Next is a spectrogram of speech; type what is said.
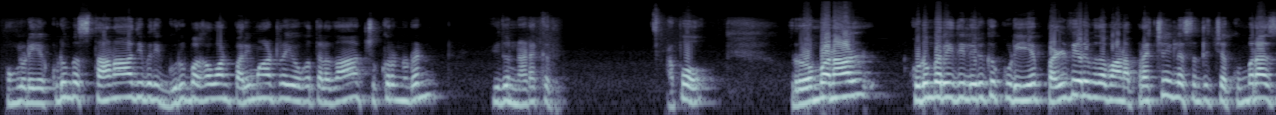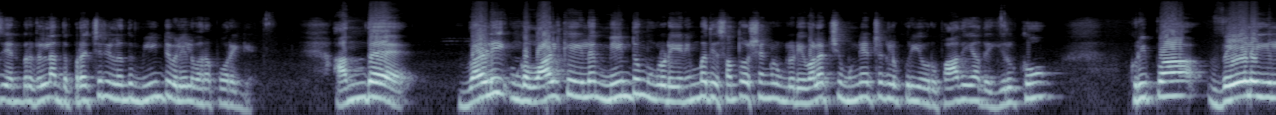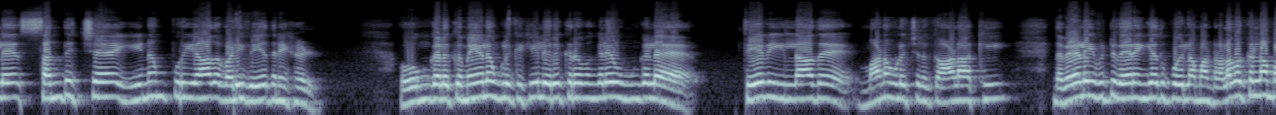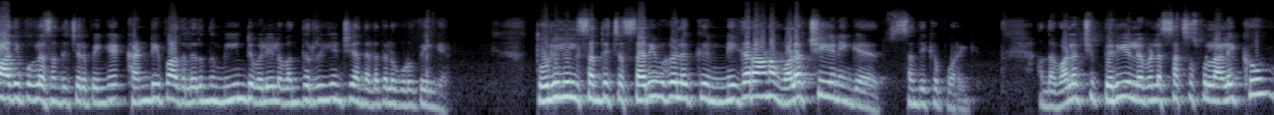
உங்களுடைய குடும்ப ஸ்தானாதிபதி குரு பகவான் பரிமாற்ற யோகத்தில் தான் சுக்கரனுடன் இது நடக்குது. அப்போது ரொம்ப நாள் குடும்ப ரீதியில் இருக்கக்கூடிய பல்வேறு விதமான பிரச்சனைகளை சந்தித்த கும்பராசி என்பர்கள் அந்த பிரச்சனையிலேருந்து மீண்டு வெளியில் வர போகிறீங்க அந்த வழி உங்கள் வாழ்க்கையில் மீண்டும் உங்களுடைய நிம்மதி சந்தோஷங்கள் உங்களுடைய வளர்ச்சி முன்னேற்றங்களுக்குரிய ஒரு பாதையாக அது இருக்கும். குறிப்பாக வேலையில் சந்தித்த இனம் புரியாத வழி வேதனைகள். உங்களுக்கு மேலே உங்களுக்கு கீழே இருக்கிறவங்களே உங்களை தேவையில்லாத மன உளைச்சலுக்கு ஆளாக்கி இந்த வேலையை விட்டு வேற எங்கேயாவது போயிடலாமான்ற அளவுக்கெல்லாம் பாதிப்புகளை சந்திச்சிருப்பீங்க. கண்டிப்பாக அதிலிருந்து மீண்டு வெளியில் வந்து ரீஎன்ட்ரி அந்த இடத்துல கொடுப்பீங்க. தொழிலில் சந்தித்த சரிவுகளுக்கு நிகரான வளர்ச்சியை நீங்கள் சந்திக்க போகிறீங்க அந்த வளர்ச்சி பெரிய லெவலில் சக்ஸஸ்ஃபுல் அளிக்கும்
